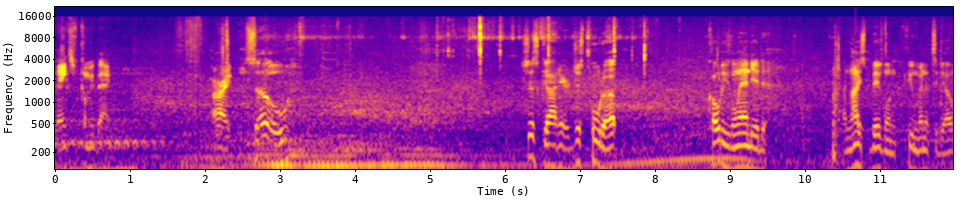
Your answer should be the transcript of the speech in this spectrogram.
Thanks for coming back. Alright, so just got here, just pulled up. Cody's landed a nice big one a few minutes ago.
